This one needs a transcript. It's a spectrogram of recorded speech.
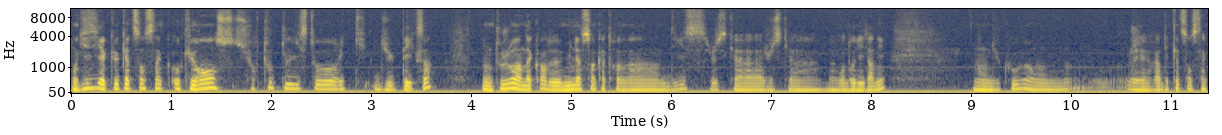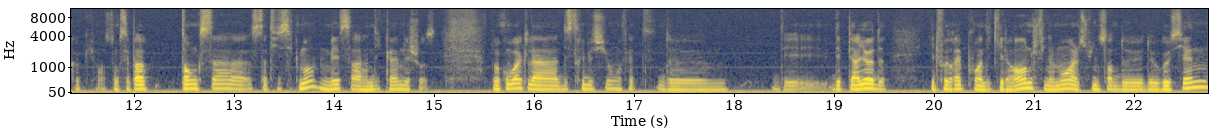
donc ici il n'y a que 405 occurrences sur toute l'historique du PX1, donc toujours un accord de 1990 jusqu'à jusqu'à bah, vendredi dernier. Donc du coup, j'ai regardé 405 occurrences. Donc c'est pas tant que ça statistiquement, mais ça indique quand même des choses. Donc on voit que la distribution en fait de, des, périodes qu'il faudrait pour indiquer le range, finalement, elle suit une sorte de, gaussienne.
